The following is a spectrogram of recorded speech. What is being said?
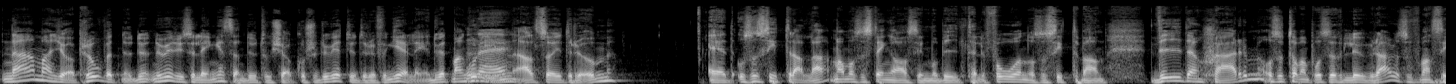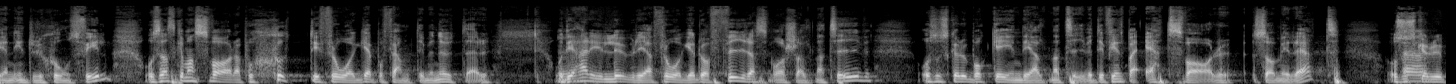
när man gör provet nu, nu, nu är det ju så länge sedan du tog körkort så du vet ju inte hur det fungerar längre. Du vet, man går Nej. in alltså i ett rum Eh, Och så sitter alla, man måste stänga av sin mobiltelefon och så sitter man vid en skärm och så tar man på sig lurar och så får man se en introduktionsfilm och sen ska man svara på 70 frågor på 50 minuter. Och det här är ju luriga frågor, du har fyra svarsalternativ och så ska du bocka in det alternativet. Det finns bara ett svar som är rätt och så ska du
